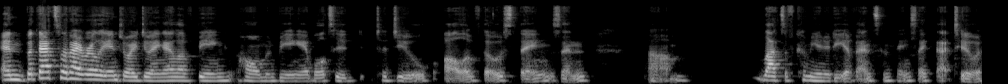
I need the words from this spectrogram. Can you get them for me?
and but that's what i really enjoy doing. I love being home and being able to to do all of those things and um, lots of community events and things like that too.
